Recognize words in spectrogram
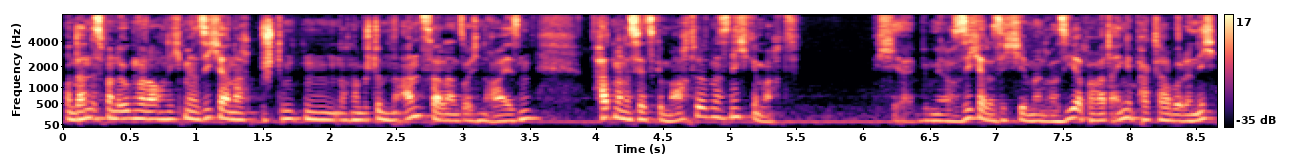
Und dann ist man irgendwann auch nicht mehr sicher nach, bestimmten, nach einer bestimmten Anzahl an solchen Reisen. Hat man das jetzt gemacht oder hat man es nicht gemacht? Ich bin mir noch sicher, dass ich hier meinen Rasierapparat eingepackt habe oder nicht.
